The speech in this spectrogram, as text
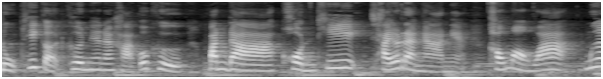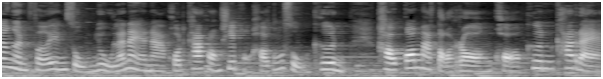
ลูปที่เกิดขึ้นเนี่ยนะคะก็คือบรรดาคนที่ใช้แรงงานเนี่ยเขามองว่าเมื่อเงินเฟ้อยังสูงอยู่ และในอนาคตค่าครองชีพของเขาต้องสูงขึ้น เขาก็มาต่อรองขอขึ้นค่าแรง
